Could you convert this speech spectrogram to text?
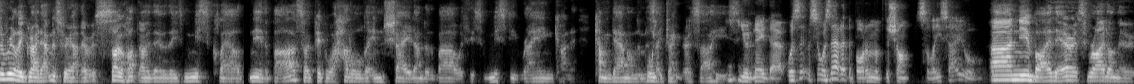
a really great atmosphere out there. It was so hot though. There were these mist clouds near the bar, so people were huddled in shade under the bar with this misty rain kind of coming down on them as Well, they drank their Asahis. You'd need that. Was it so? Was that at the bottom of the Champs Elysees or? Uh, nearby there, it's right on the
